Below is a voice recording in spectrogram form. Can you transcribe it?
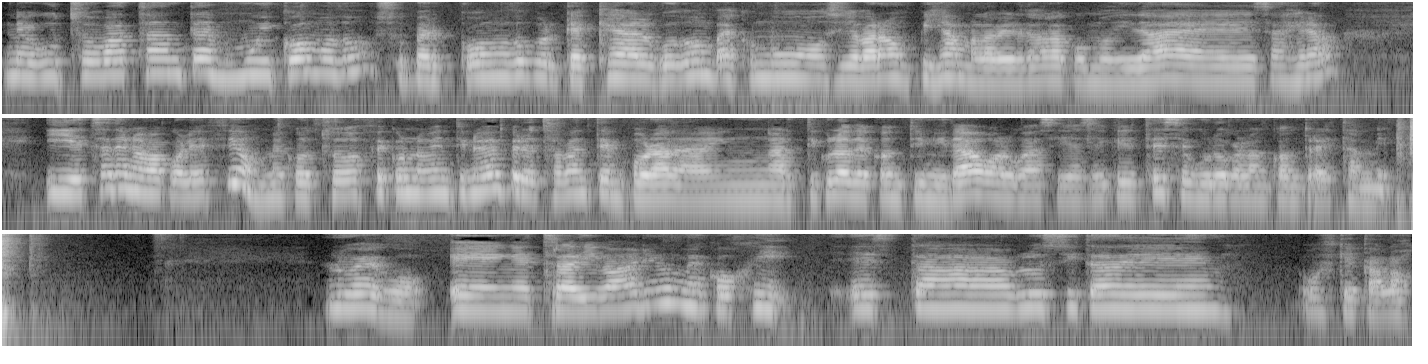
Me gustó bastante, es muy cómodo, súper cómodo porque es que es algodón, es como si llevara un pijama, la verdad, la comodidad es exagerada. Y este es de nueva colección, me costó 12,99 pero estaba en temporada, en artículos de continuidad o algo así, así que este seguro que lo encontráis también. Luego, en Stradivarius me cogí esta blusita de... Uy, qué calor.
